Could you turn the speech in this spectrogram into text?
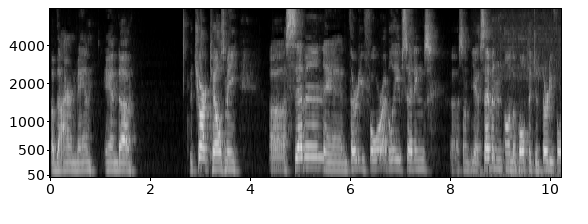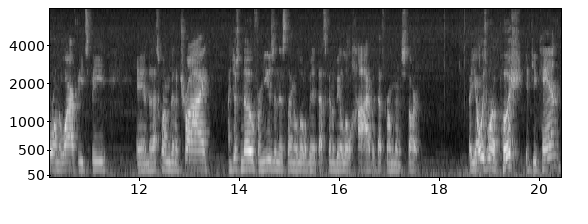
of the Ironman, and uh, the chart tells me uh, seven and 34, I believe, settings. Uh, some yeah, seven on the voltage and 34 on the wire feed speed and that's what I'm going to try. I just know from using this thing a little bit that's going to be a little high, but that's where I'm going to start. You always want to push if you can.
